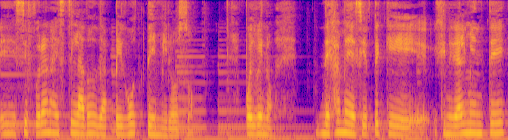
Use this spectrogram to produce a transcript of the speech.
eh, se fueran a este lado de apego temeroso? Pues bueno, déjame decirte que generalmente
